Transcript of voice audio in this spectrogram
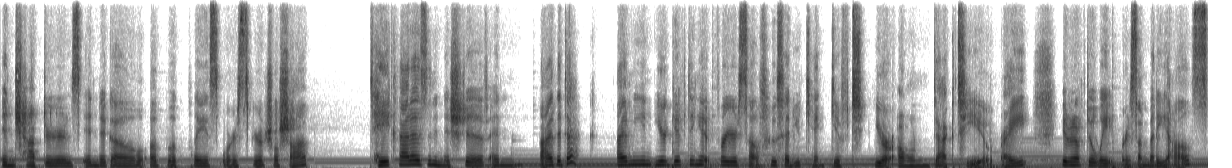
in chapters, Indigo, a book place, or a spiritual shop, take that as an initiative and buy the deck. I mean, you're gifting it for yourself. Who said you can't gift your own deck to you, right? You don't have to wait for somebody else.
